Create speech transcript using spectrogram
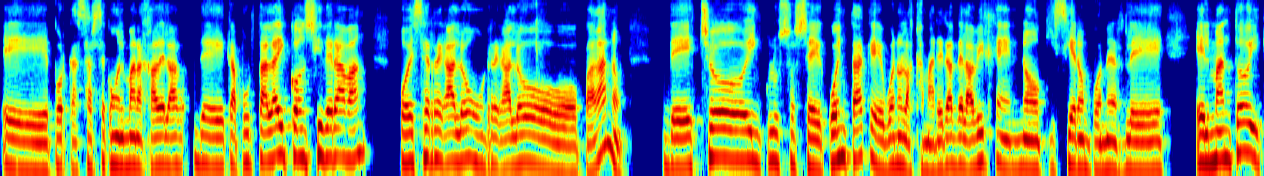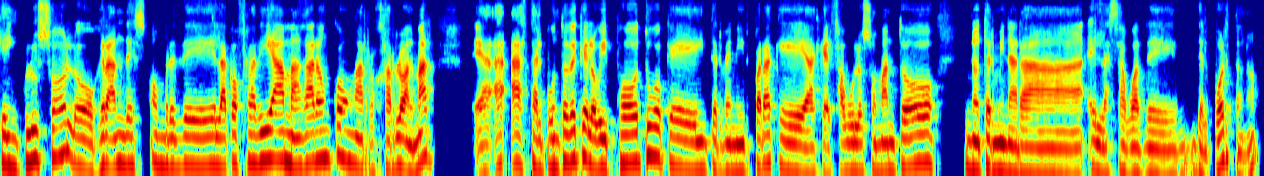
eh, por casarse con el Marajá de, la, de Capurtala y consideraban pues ese regalo un regalo pagano. De hecho, incluso se cuenta que bueno, las camareras de la Virgen no quisieron ponerle el manto y que incluso los grandes hombres de la cofradía amagaron con arrojarlo al mar, eh, hasta el punto de que el obispo tuvo que intervenir para que aquel fabuloso manto no terminara en las aguas de, del puerto, ¿no?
